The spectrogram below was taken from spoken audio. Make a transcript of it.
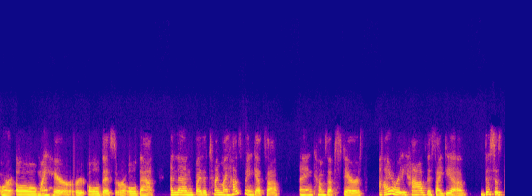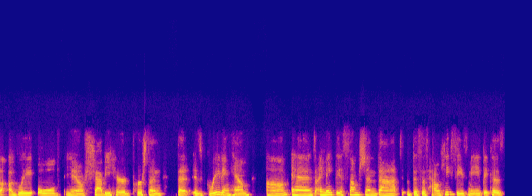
or oh, my hair, or oh, this, or oh, that. And then by the time my husband gets up, and comes upstairs, I already have this idea of this is the ugly, old, you know, shabby haired person that is greeting him. Um, and I make the assumption that this is how he sees me because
